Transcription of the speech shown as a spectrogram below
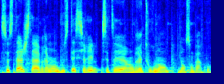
Ce stage, ça a vraiment boosté Cyril. C'était un vrai tournant dans son parcours.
